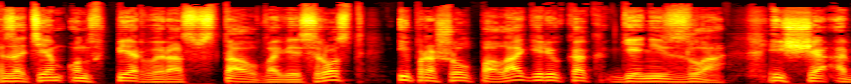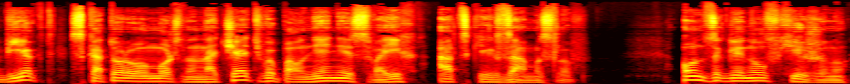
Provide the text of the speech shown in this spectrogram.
Затем он в первый раз встал во весь рост и прошел по лагерю как гений зла, ища объект, с которого можно начать выполнение своих адских замыслов. Он заглянул в хижину,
